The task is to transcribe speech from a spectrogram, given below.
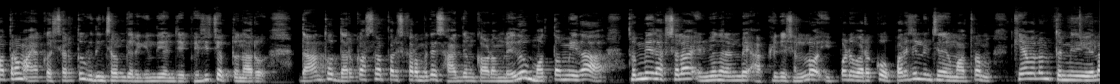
మాత్రం ఆ యొక్క షరతు విధించడం జరిగింది అని చెప్పేసి చెప్తున్నారు. దాంతో దరఖాస్తుల పరిష్కారం అయితే సాధ్యం కావడం లేదు. మొత్తం మీద తొమ్మిది లక్షల ఎనిమిది వందల ఎనభై అప్లికేషన్లో ఇప్పటి వరకు పరిశీలించినవి మాత్రం కేవలం తొమ్మిది వేల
